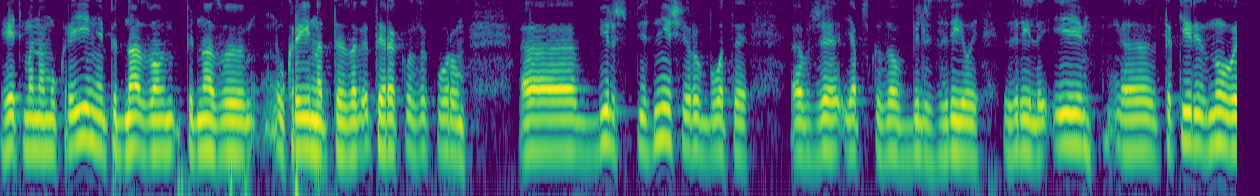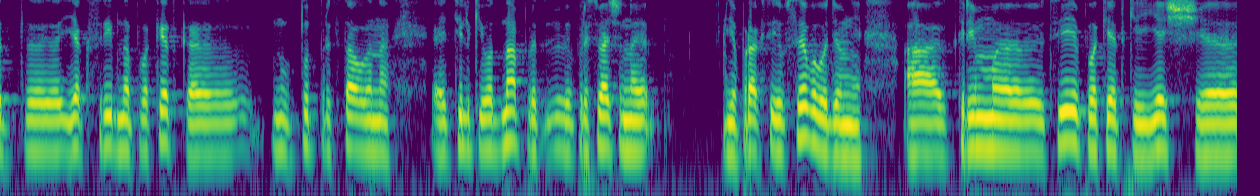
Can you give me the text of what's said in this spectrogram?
гетьманам України під назвою, під назвою Україна Теракозакорум. Е, Більш пізніші роботи, е, вже, я б сказав, більш зрілі. зрілі. І е, такий різновид, е, як срібна плакетка, ну, тут представлена тільки одна, присвячена Євпраксії Всеволодівні. А крім цієї плакетки, є ще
